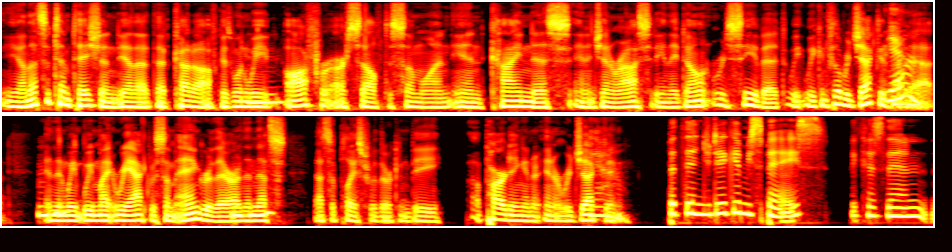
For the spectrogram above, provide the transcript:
Yeah, and that's a temptation. Yeah, that that cutoff because when we Mhm. offer ourselves to someone in kindness and in generosity, and they don't receive it, we, we can feel rejected Yeah. by that, and then Mhm. we, we might react with some anger there, and then Mhm. that's that's a place where there can be a parting and a, and a rejecting. But then you did give me space because then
